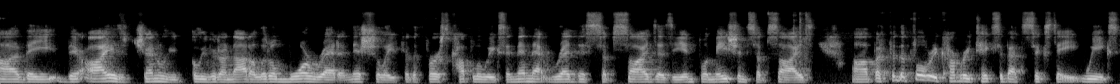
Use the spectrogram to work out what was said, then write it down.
Uh, they their eye is generally, believe it or not, a little more red initially for the first couple of weeks, and then that redness subsides as the inflammation subsides. Uh, but for the full recovery, takes about six to eight weeks.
